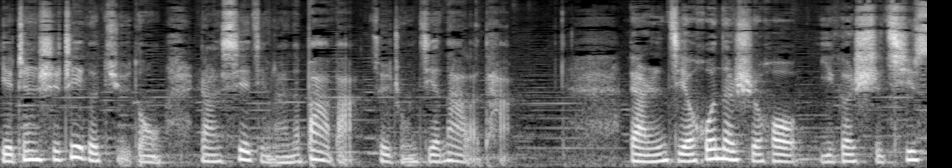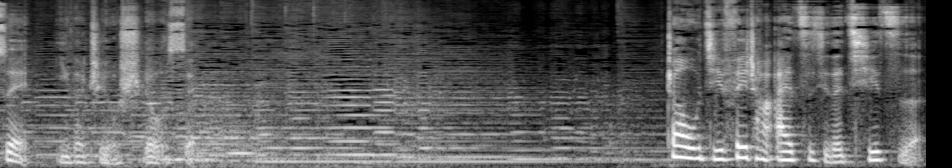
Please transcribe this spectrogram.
也正是这个举动，让谢景兰的爸爸最终接纳了他。两人结婚的时候，一个十七岁，一个只有十六岁。赵无极非常爱自己的妻子，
